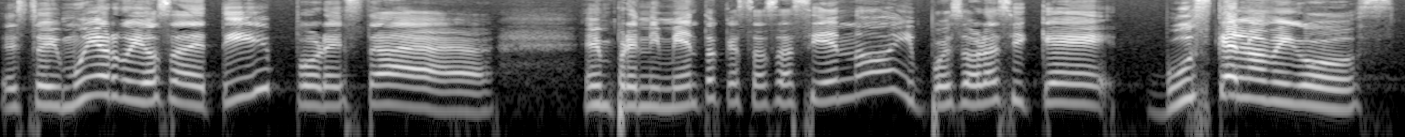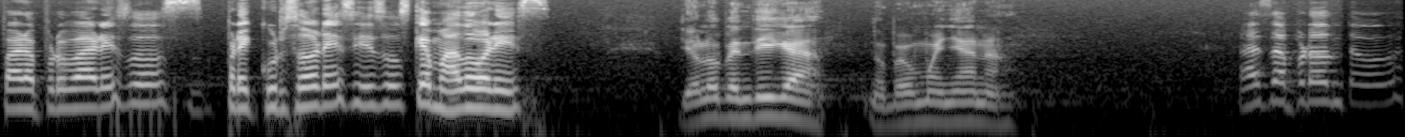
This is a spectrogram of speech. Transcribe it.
Estoy muy orgullosa de ti por este emprendimiento que estás haciendo y pues ahora sí que búsquenlo, amigos, para probar esos precursores y esos quemadores. Dios los bendiga, nos vemos mañana. Hasta pronto.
